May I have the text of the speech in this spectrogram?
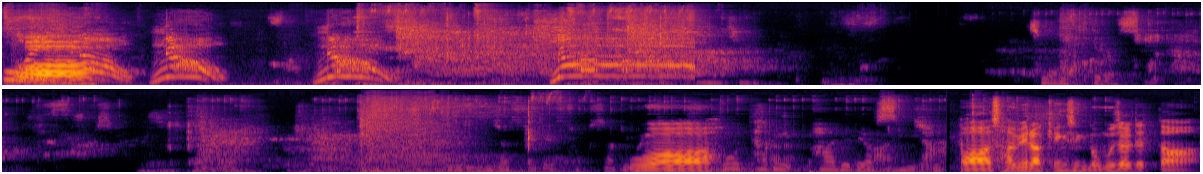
우와 제압되었습니다. 우와 포탑이 파괴되었습니다. 와 3이라 갱생 너무 잘 됐다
